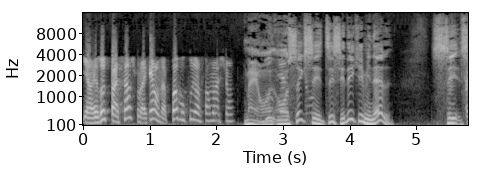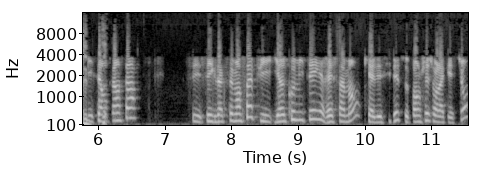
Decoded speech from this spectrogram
Il y a un réseau de passeurs sur lequel on n'a pas beaucoup d'informations. Mais on, on sait que c'est des criminels. C'est. Ah, en plein ça. C'est exactement ça. Puis il y a un comité récemment qui a décidé de se pencher sur la question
